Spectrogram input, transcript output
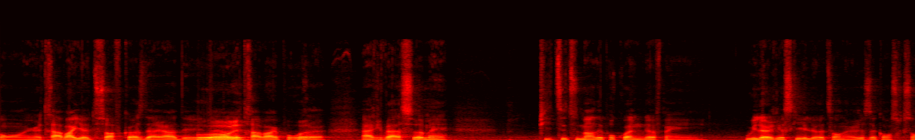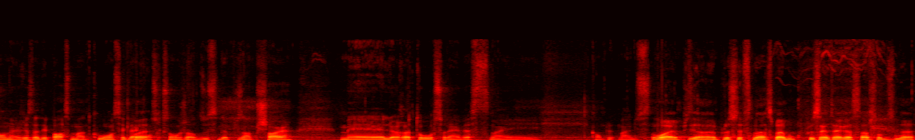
on- il y a un travail, il y a du soft cost derrière, des, derrière le travail pour Ouais. euh, arriver à ça. Mais puis tu sais, tu demandais pourquoi le neuf. Ben, oui, le risque est là. On a un risque de construction, on a un risque de dépassement de coûts. On sait que la Ouais. construction aujourd'hui, c'est de plus en plus cher. Mais le retour sur investissement est complètement hallucinant. Ouais, puis en plus, le financement est beaucoup plus intéressant sur du neuf.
